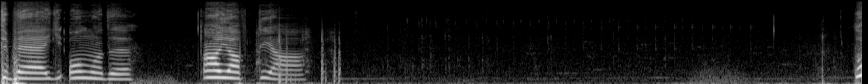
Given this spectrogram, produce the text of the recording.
Hadi be olmadı. Aa yaptı ya. Ha?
